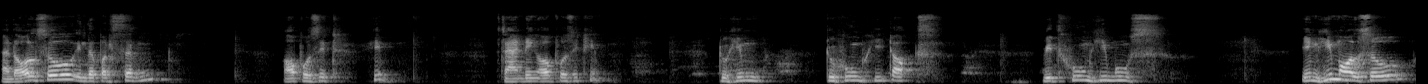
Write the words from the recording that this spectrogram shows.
and also in the person opposite him, standing opposite him, to him to whom he talks, with whom he moves. In him also,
